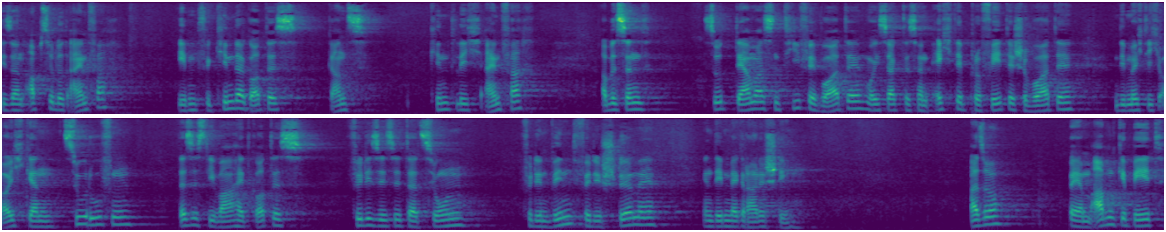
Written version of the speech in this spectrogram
die sind absolut einfach, eben für Kinder Gottes ganz kindlich einfach, aber es sind so dermaßen tiefe Worte, wo ich sage, das sind echte prophetische Worte und die möchte ich euch gern zurufen. Das ist die Wahrheit Gottes für diese Situation, für den Wind, für die Stürme, in denen wir gerade stehen. Also beim Abendgebet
